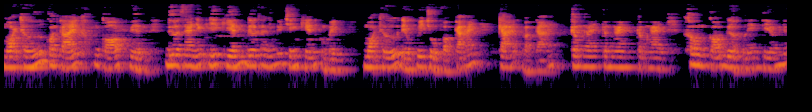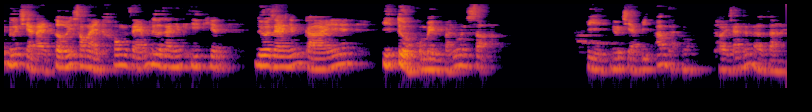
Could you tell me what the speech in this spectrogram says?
Mọi thứ con cái không có quyền đưa ra những ý kiến, đưa ra những cái chính kiến của mình. Mọi thứ đều quy chủ vào cái cái và cái. Câm ngay câm ngay câm ngay. Không có được lên tiếng những đứa trẻ này. Tới sau này không dám đưa ra những cái ý kiến, đưa ra những cái ý tưởng của mình và luôn sợ vì đứa trẻ bị áp đặt một thời gian rất là dài.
